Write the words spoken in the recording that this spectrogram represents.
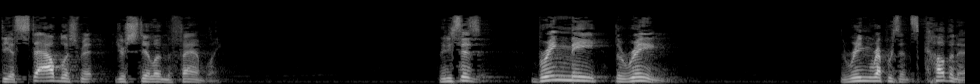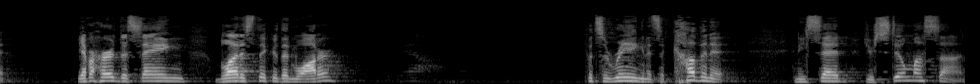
the establishment you're still in the family. Then he says, Bring me the ring. The ring represents covenant. You ever heard the saying, blood is thicker than water? Yeah. Puts a ring and it's a covenant. And he said, You're still my son.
